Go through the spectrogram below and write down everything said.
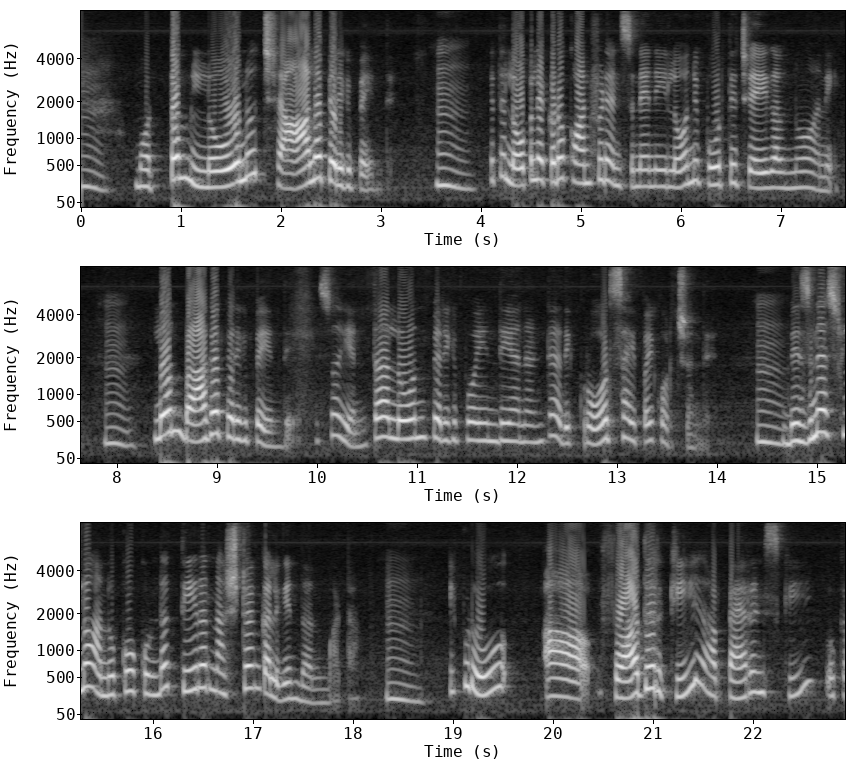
మ్మ్. మొత్తం లోను చాలా పెరిగిపోయింది మ్మ్. అయితే లోపల ఎక్కడో కాన్ఫిడెన్స్ నేను ఈ లోన్ని పూర్తి చేయగలను అని మ్మ్. లోన్ బాగా పెరిగిపోయింది సో ఎంత లోన్ పెరిగిపోయింది అని అంటే అది క్రోర్స్ అయిపోయి కూర్చుంది. బిజినెస్లో అనుకోకుండా తీర నష్టం కలిగింది అనమాట. ఇప్పుడు ఆ ఫాదర్కి ఆ పేరెంట్స్కి ఒక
